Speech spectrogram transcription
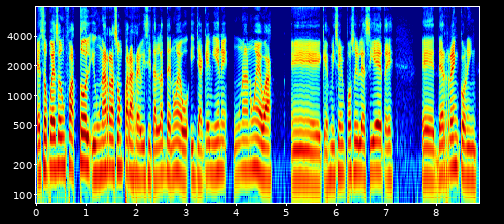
eso puede ser un factor y una razón para revisitarlas de nuevo. Y ya que viene una nueva, eh, que es Misión Imposible 7 eh, de Renconing,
